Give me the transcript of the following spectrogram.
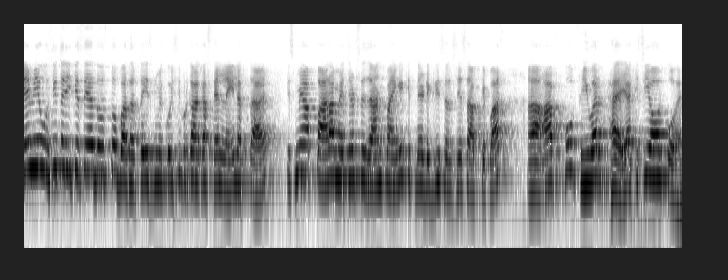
सेम ये उसी तरीके से है दोस्तों। बसरते इसमें कोई सी प्रकार का सेल नहीं लगता है। इसमें आप पारा मेथड से जान पाएँगे कितने डिग्री सेल्सियस आपके पास आपको फीवर है या किसी और को है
